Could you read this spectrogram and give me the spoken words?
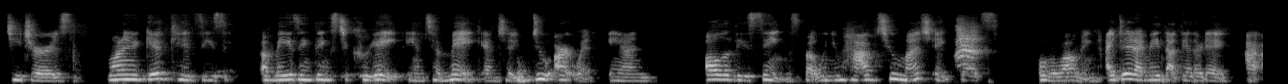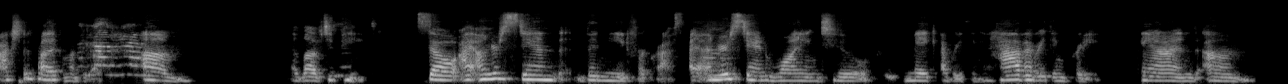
teachers, wanting to give kids these amazing things to create and to make and to do art with and all of these things. But when you have too much, it gets overwhelming. I did, I made that the other day. I actually probably like a month ago. Um, I love to paint. So I understand the need for crafts. I understand wanting to make everything and have everything pretty. And um,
